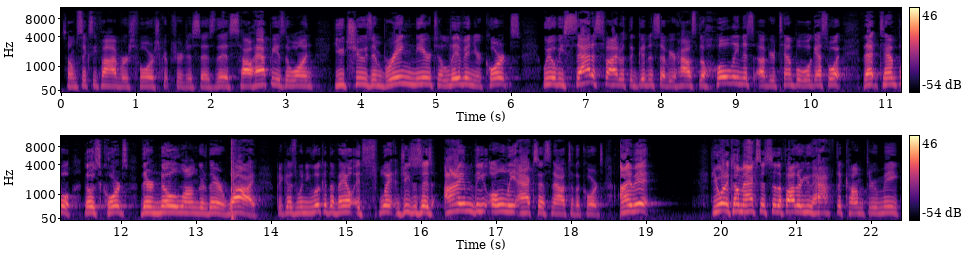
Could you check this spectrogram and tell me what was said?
Psalm 65, verse 4, scripture just says this How happy is the one you choose and bring near to live in your courts. We will be satisfied with the goodness of your house, the holiness of your temple. Well, guess what? That temple, those courts, they're no longer there. Why? Because when you look at the veil, it's split, and Jesus says, I'm the only access now to the courts. I'm it. If you want to come access to the Father, you have to come through me.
